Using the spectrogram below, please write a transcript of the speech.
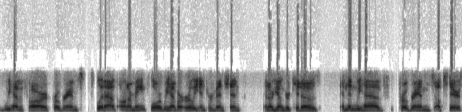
we have our programs split out on our main floor. We have our early intervention and our younger kiddos, and then we have programs upstairs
